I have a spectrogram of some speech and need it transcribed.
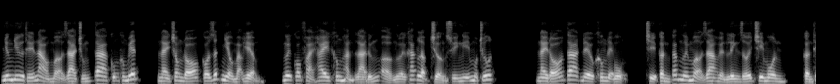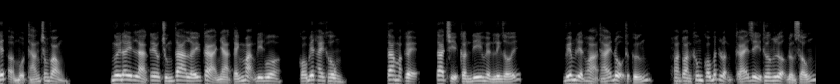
nhưng như thế nào mở ra chúng ta cũng không biết, này trong đó có rất nhiều mạo hiểm, ngươi có phải hay không hẳn là đứng ở người khác lập trường suy nghĩ một chút. Này đó ta đều không để bụng, chỉ cần các ngươi mở ra huyền linh giới chi môn, cần thiết ở một tháng trong vòng. Ngươi đây là kêu chúng ta lấy cả nhà tánh mạng đi đua, có biết hay không? Ta mặc kệ, ta chỉ cần đi huyền linh giới. Viêm liệt hỏa thái độ thực cứng, hoàn toàn không có bất luận cái gì thương lượng đường sống,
